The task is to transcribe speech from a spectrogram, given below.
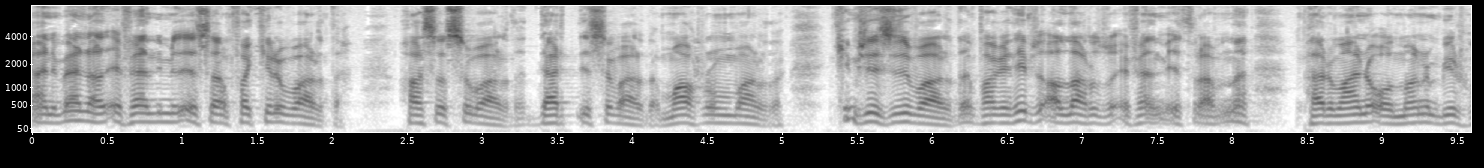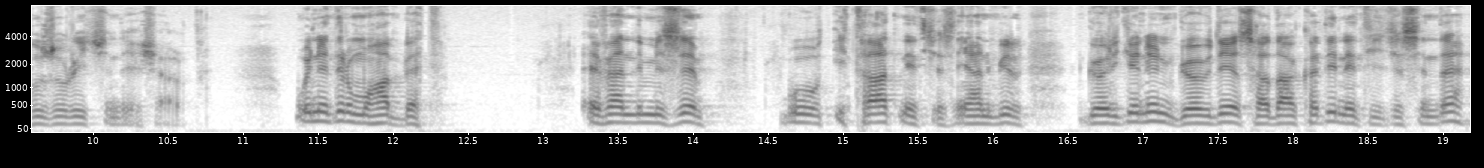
Yani velhâsıl efendimiz esas fakiri vardı, hastası vardı, dertlisi vardı, mahrum vardı, kimsesizi vardı. Fakat hepsi Allah razı efendim etrafında pervane olmanın bir huzuru içinde yaşardı. Bu nedir? Muhabbet. Efendimizi bu itaat neticesinde yani bir gölgenin gövdeye sadakati neticesinde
